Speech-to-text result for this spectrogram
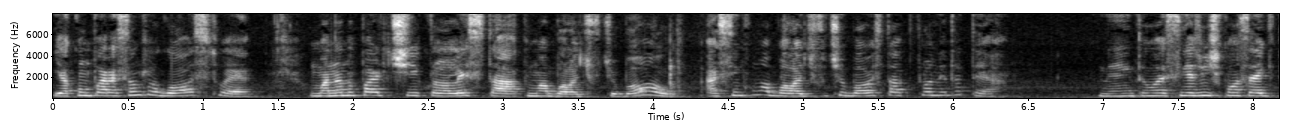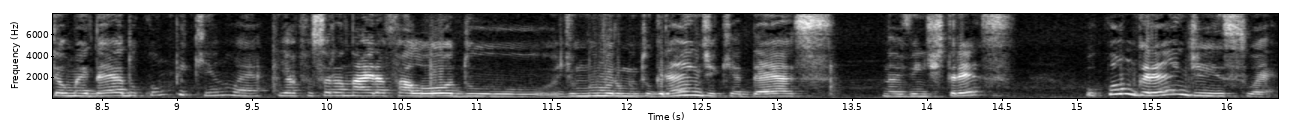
E a comparação que eu gosto é, uma nanopartícula ela está para uma bola de futebol, assim como uma bola de futebol está para o planeta Terra. Né? Então, assim, a gente consegue ter uma ideia do quão pequeno é. E a professora Naira falou do, de um número muito grande, que é 10 na 23. O quão grande isso é?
